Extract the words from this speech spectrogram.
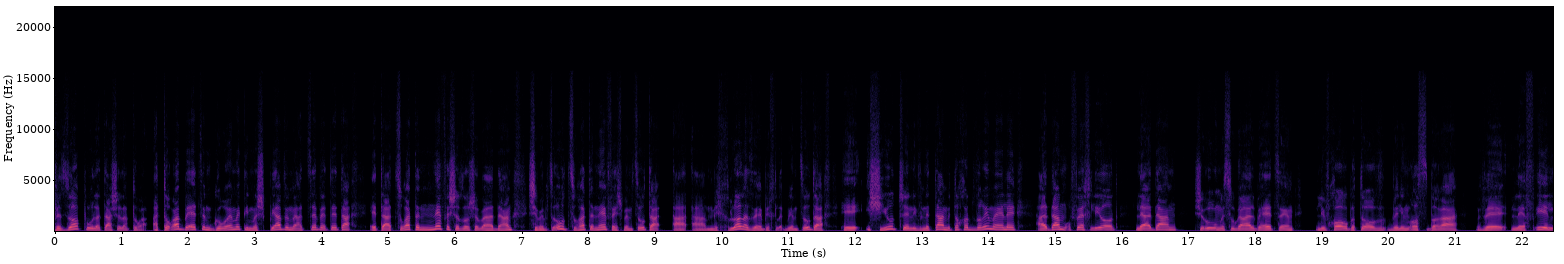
וזו פעולתה של התורה. התורה בעצם גורמת, היא משפיעה ומעצבת את, ה, את צורת הנפש הזו שבאדם, שבאמצעות צורת הנפש, באמצעות ה, ה, המכלול הזה, באמצעות האישיות שנבנתה מתוך הדברים האלה, האדם הופך להיות לאדם שהוא מסוגל בעצם לבחור בטוב ולמאוס ברע, ולהפעיל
